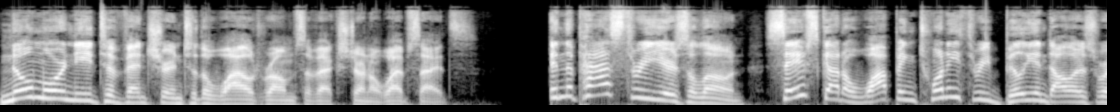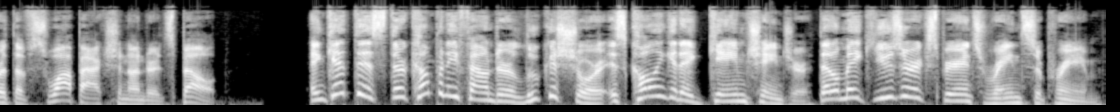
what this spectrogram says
No more need to venture into the wild realms of external websites. In the past three years alone, Safe's got a whopping $23 billion worth of swap action under its belt. And get this, their company founder, Lukas Schor, is calling it a game changer that'll make user experience reign supreme.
